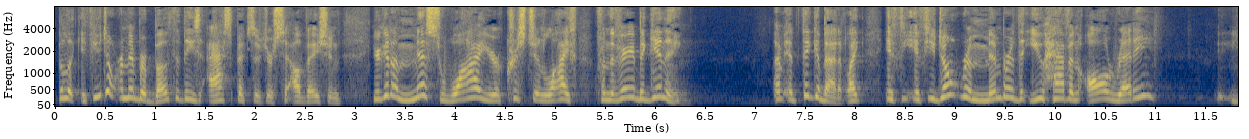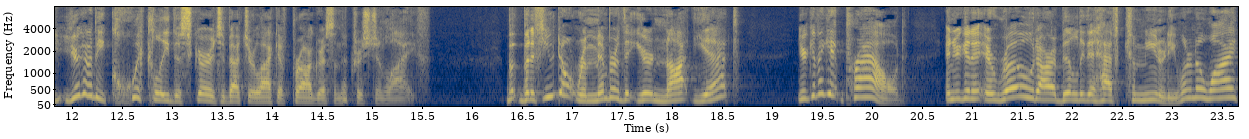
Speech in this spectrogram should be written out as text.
But look, if you don't remember both of these aspects of your salvation, you're going to miss why your Christian life from the very beginning. I mean, think about it. Like, if, if you don't remember that you haven't already, you're going to be quickly discouraged about your lack of progress in the Christian life. But, but if you don't remember that you're not yet, you're going to get proud and you're going to erode our ability to have community. You want to know why?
